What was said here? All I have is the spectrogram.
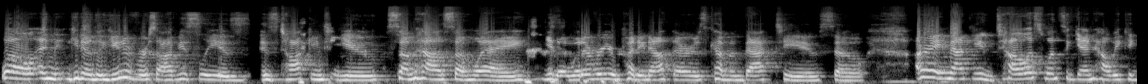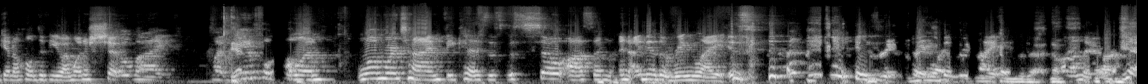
well, and you know, the universe obviously is is talking to you somehow, some way. You know, whatever you're putting out there is coming back to you. So, all right, Matthew, tell us once again how we can get a hold of you. I want to show my my beautiful poem one more time because this was so awesome, and I know the ring light is, is the ring light, the light no. on there. Yeah.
